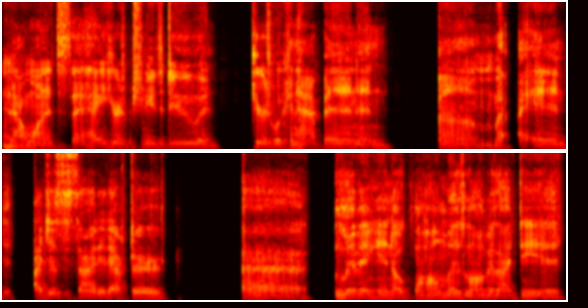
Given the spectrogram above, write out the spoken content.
and I Mhm. wanted to say, "Hey, here's what you need to do, and here's what can happen," and um, and I just decided after uh, living in Oklahoma as long as I did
